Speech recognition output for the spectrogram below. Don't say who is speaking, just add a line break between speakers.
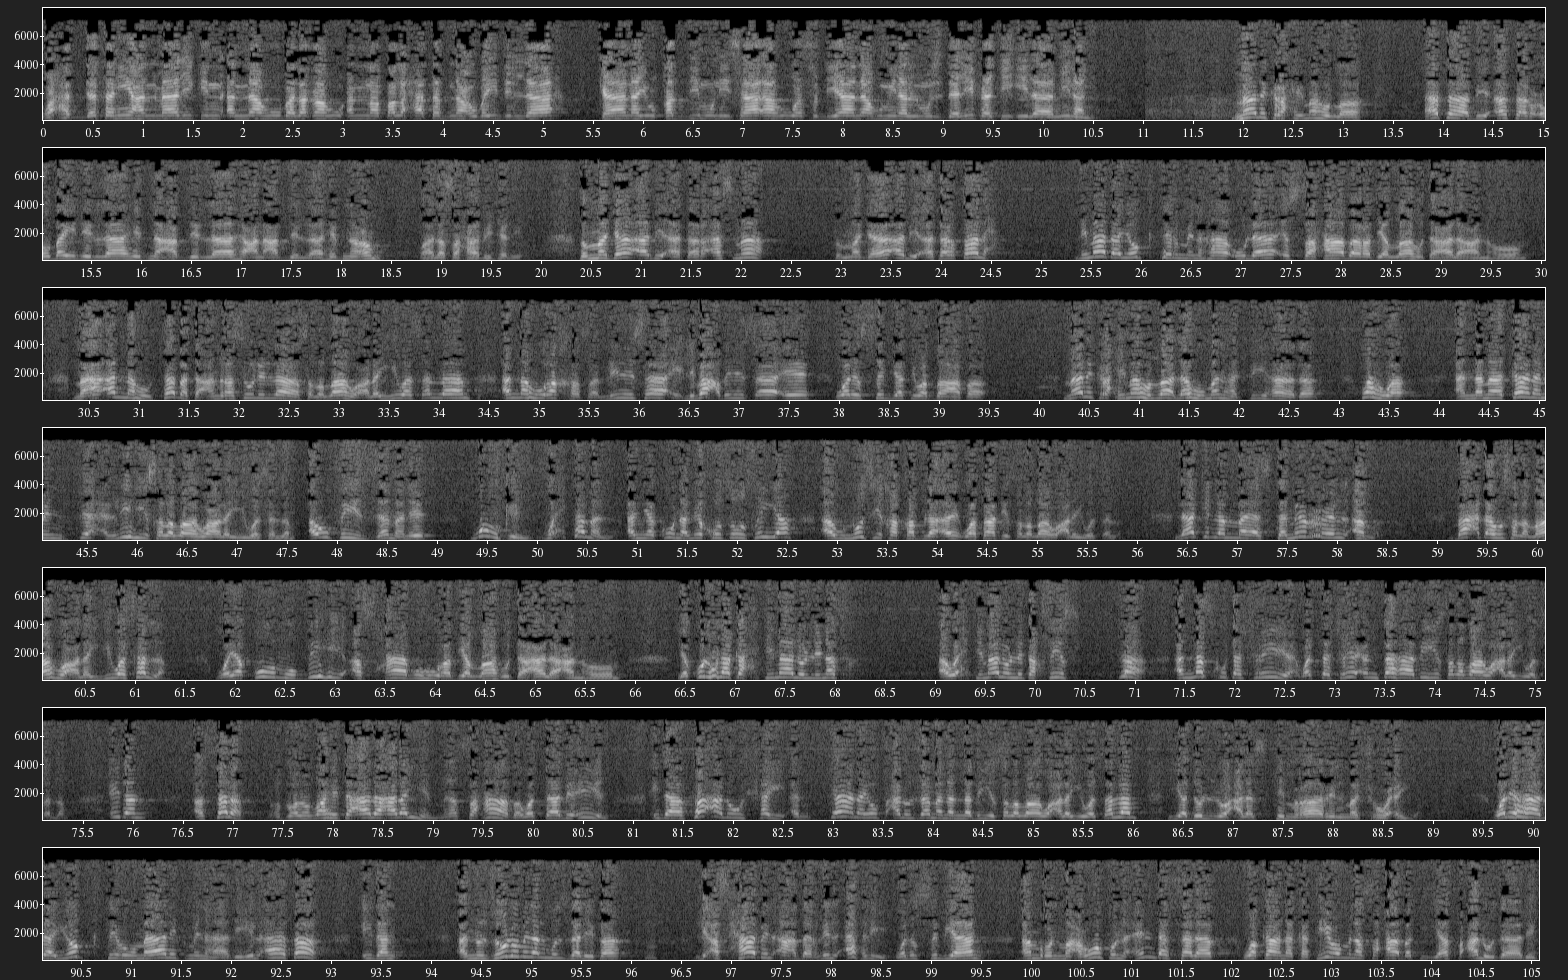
وحدثني عن مالك أنه بلغه أن طلحة بن عبيد الله كان يقدم نساءه وصبيانه من المزدلفة إلى منى
مالك رحمه الله أتى بأثر عبيد الله بن عبد الله عن عبد الله بن عمر وهذا صحابي جليل. ثم جاء بأثر أسماء ثم جاء بأثر طلح. لماذا يكثر من هؤلاء الصحابة رضي الله تعالى عنهم؟ مع أنه ثبت عن رسول الله صلى الله عليه وسلم أنه رخص لنساء لبعض نسائه وللصبية والضعفاء. مالك رحمه الله له منهج في هذا وهو أن ما كان من فعله صلى الله عليه وسلم أو في زمنه ممكن محتمل أن يكون لخصوصية أو نسخ قبل وفاته صلى الله عليه وسلم. لكن لما يستمر الأمر بعده صلى الله عليه وسلم ويقوم به أصحابه رضي الله تعالى عنهم يكون هناك احتمال لنسخ أو احتمال لتخصيص؟ لا النسخ تشريع والتشريع انتهى به صلى الله عليه وسلم. اذا السلف رضوان الله تعالى عليهم من الصحابة والتابعين إذا فعلوا شيئا كان يفعل زمن النبي صلى الله عليه وسلم يدل على استمرار المشروعية. ولهذا يكثر مالك من هذه الآثار. إذا النزول من المزدلفة لأصحاب الأعذر للأهل وللصبيان أمر معروف عند السلف وكان كثير من الصحابة يفعل ذلك.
